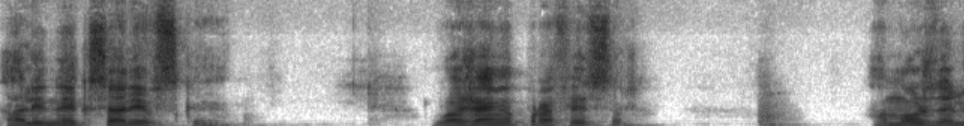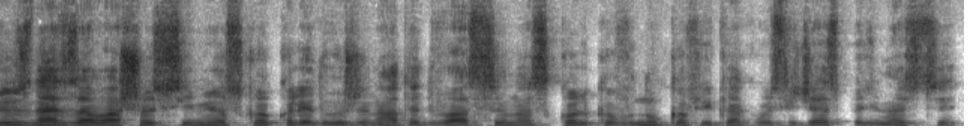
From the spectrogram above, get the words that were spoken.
Алина Эксаревская. Уважаемый профессор, а можно ли узнать за вашу семью, сколько лет вы женаты, два сына, сколько внуков и как вы сейчас переносите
